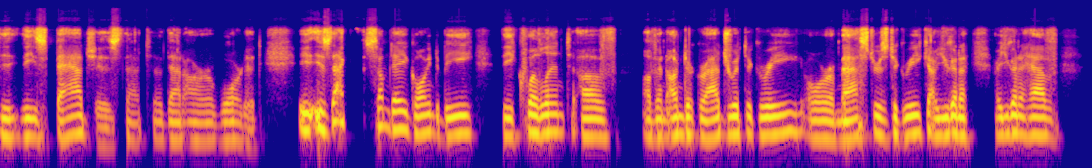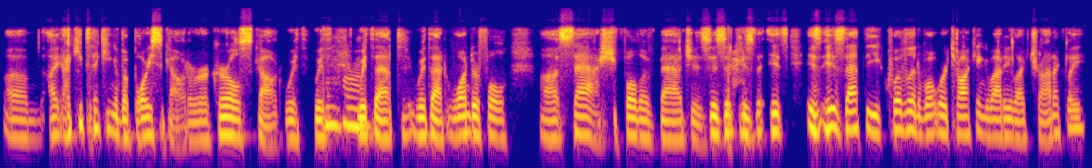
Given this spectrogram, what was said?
the, these badges that uh, that are awarded? Is that someday going to be the equivalent of of an undergraduate degree or a master's degree? Are you gonna are you gonna have um, I, I, keep thinking of a Boy Scout or a Girl Scout with with mm-hmm. with that with that wonderful uh, sash full of badges. Is it is, is is that the equivalent of what we're talking about electronically?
